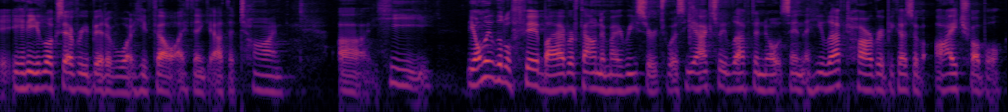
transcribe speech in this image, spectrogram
and he looks every bit of what he felt, I think, at the time. Uh, he, the only little fib I ever found in my research was he actually left a note saying that he left Harvard because of eye trouble.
